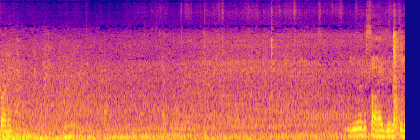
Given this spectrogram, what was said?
കൊടുക്കാൻ ഈ ഒരു സാഹചര്യത്തിൽ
